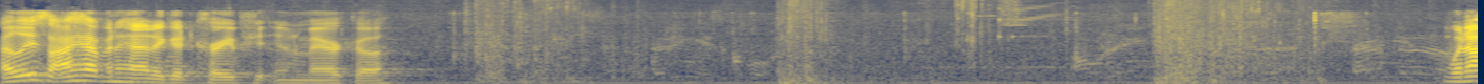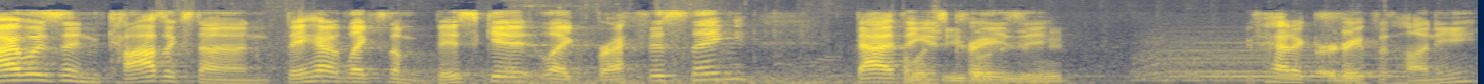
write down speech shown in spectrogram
At least I haven't had a good crepe in America. When I was in Kazakhstan, they had like some biscuit like breakfast thing. That thing is Evo do you crazy. We've had a 30. crepe with honey.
